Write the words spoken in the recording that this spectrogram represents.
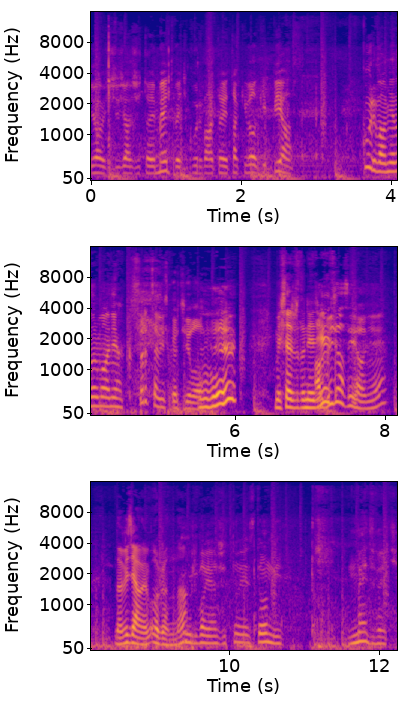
Jo, že, že to je medveď, kurva, to je taký veľký pias. Kurwa, mnie normalnie jak serce wyskoczyło. Myślę, że to A niedźwiedź? widział ho, nie? No widziałem, ogon, no. Kurwa, ja, że to jest on. Medveď.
